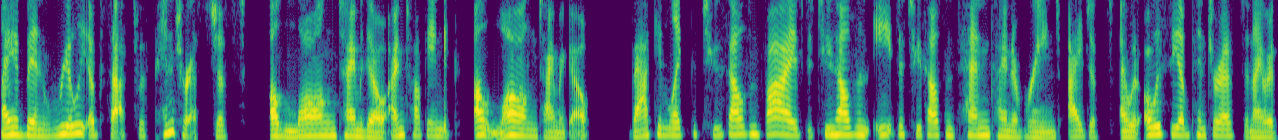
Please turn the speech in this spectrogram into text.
I had been really obsessed with Pinterest just a long time ago. I'm talking like a long time ago, back in like the 2005 to 2008 to 2010 kind of range. I just, I would always see on Pinterest and I would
